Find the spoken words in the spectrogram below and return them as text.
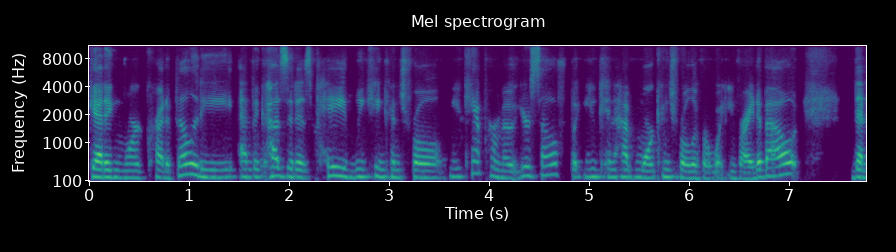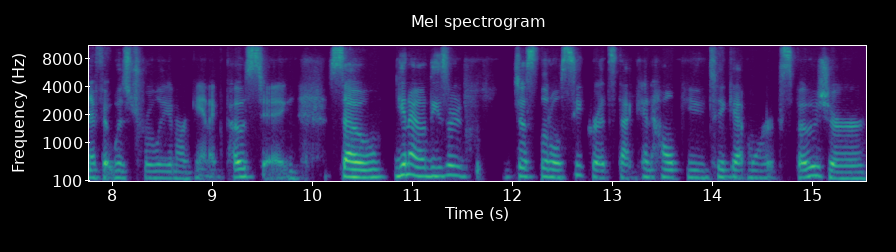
getting more credibility and because it is paid we can control you can't promote yourself but you can have more control over what you write about than if it was truly an organic posting. So you know these are just little secrets that can help you to get more exposure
